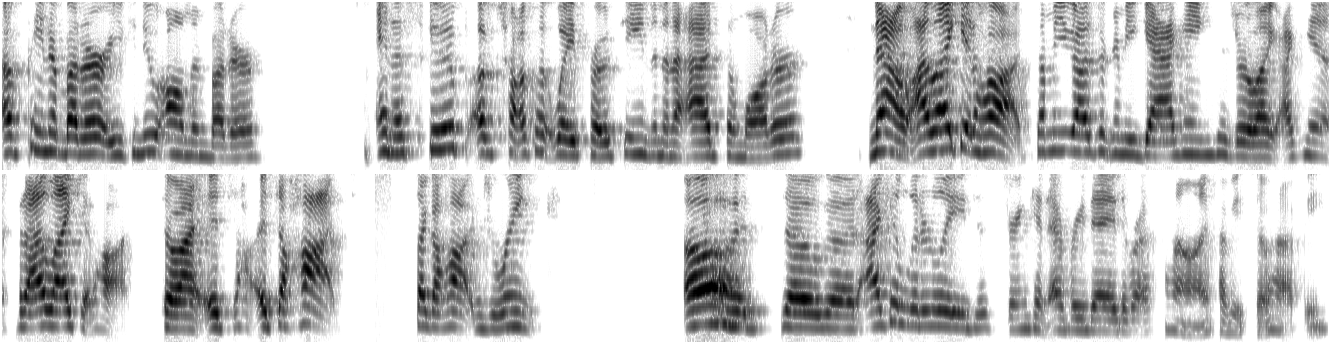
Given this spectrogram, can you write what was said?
of peanut butter, or you can do almond butter, and a scoop of chocolate whey protein, and then I add some water. Now I like it hot. Some of you guys are gonna be gagging because you're like, I can't, but I like it hot. So I it's it's a hot, like a hot drink. Oh, it's so good. I could literally just drink it every day the rest of my life. I'd be so happy.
